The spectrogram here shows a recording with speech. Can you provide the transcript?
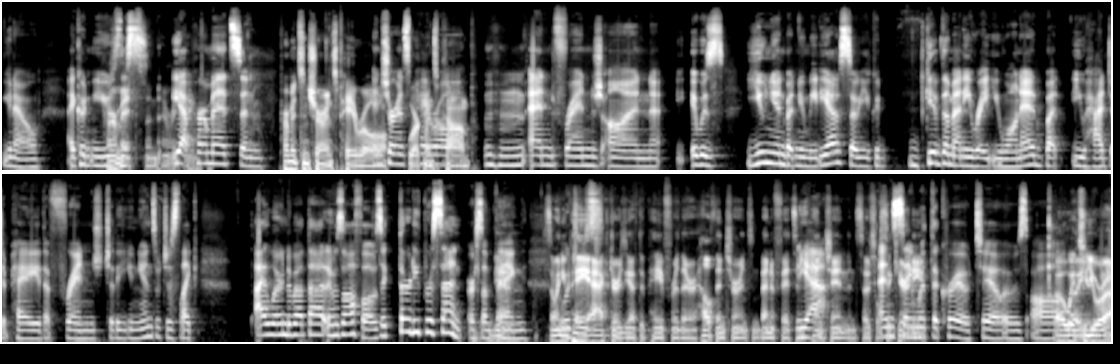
you know I couldn't use Permits this. and everything. Yeah, permits and Permits, insurance, payroll, Insurance, workman's payroll. comp. Mm-hmm, and fringe on it was union but new media, so you could give them any rate you wanted, but you had to pay the fringe to the unions, which is like I learned about that. It was awful. It was like 30% or something. Yeah. So when you pay is- actors, you have to pay for their health insurance and benefits and Yeah. pension and social security. and security. same with the crew too. It was all Oh wait, Oh, so you're you were doing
